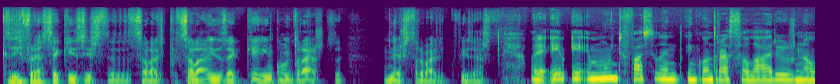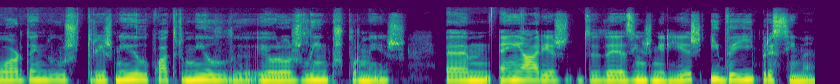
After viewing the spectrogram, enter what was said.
Que diferença é que existe de salários? Que salários é que encontraste neste trabalho que fizeste? Olha, é, é muito fácil encontrar salários na ordem dos 3 mil, 4 mil euros limpos por mês um, em áreas de, das engenharias e daí para cima.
